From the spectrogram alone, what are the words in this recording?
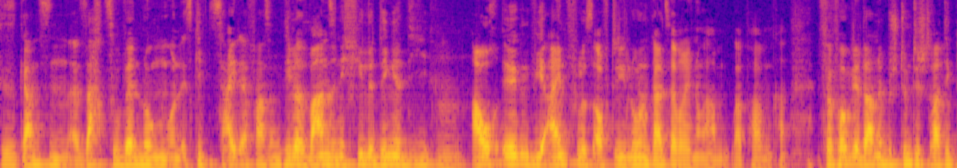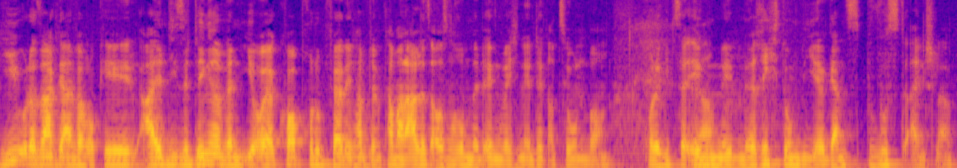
diese ganzen äh, Sachzuwendungen und es gibt Zeiterfassung, es gibt ja wahnsinnig viele Dinge, die Mhm. auch irgendwie Einfluss auf die Lohn- und Gehaltsabrechnung haben, haben kann. Verfolgt ihr da eine bestimmte Strategie oder sagt ihr einfach, okay, all diese Dinge, wenn ihr euer Core-Produkt fertig habt, dann kann man alles außenrum mit irgendwelchen Integrationen bauen? Oder gibt es da Ja. irgendeine Richtung, die ihr ganz bewusst einschlagt?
